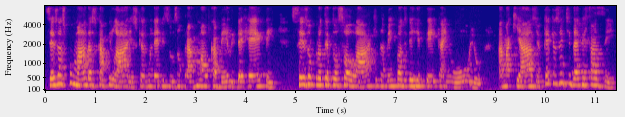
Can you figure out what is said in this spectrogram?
seja as pomadas capilares que as mulheres usam para arrumar o cabelo e derretem, seja o protetor solar, que também pode derreter e cair no olho, a maquiagem, o que é que a gente deve fazer?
